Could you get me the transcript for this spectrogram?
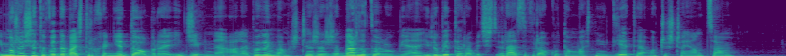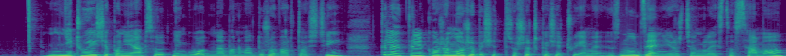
i może się to wydawać trochę niedobre i dziwne, ale powiem Wam szczerze, że bardzo to lubię i lubię to robić raz w roku, tą właśnie dietę oczyszczającą. Nie czuję się po niej absolutnie głodna, bo ona ma dużo wartości. Tyle tylko, że może by się troszeczkę się czujemy znudzeni, że ciągle jest to samo,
